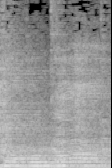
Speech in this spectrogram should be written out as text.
couple on.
